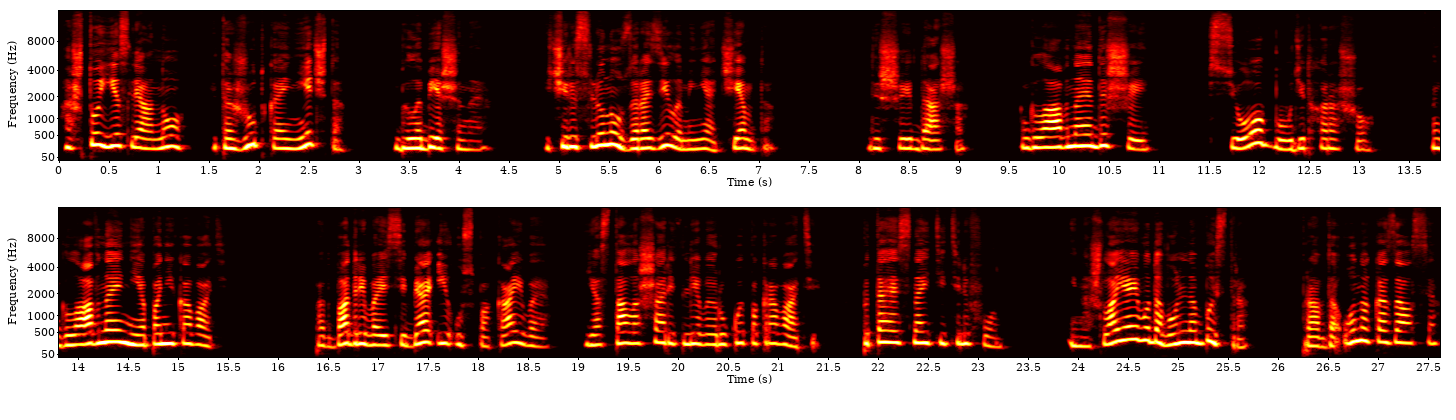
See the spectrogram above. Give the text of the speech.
А что, если оно, это жуткое нечто, было бешеное и через слюну заразило меня чем-то? Дыши, Даша. Главное, дыши. Все будет хорошо. Главное, не паниковать. Подбадривая себя и успокаивая, я стала шарить левой рукой по кровати, пытаясь найти телефон. И нашла я его довольно быстро. Правда, он оказался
